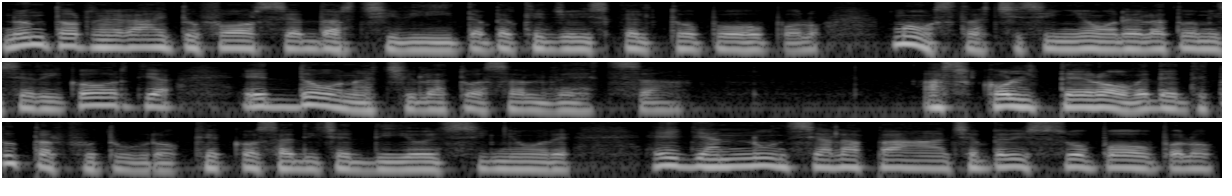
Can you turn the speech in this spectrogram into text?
Non tornerai tu forse a darci vita perché gioisca il tuo popolo. Mostraci, Signore, la tua misericordia e donaci la tua salvezza. Ascolterò, vedete, tutto al futuro, che cosa dice Dio, il Signore. Egli annunzia la pace per il suo popolo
